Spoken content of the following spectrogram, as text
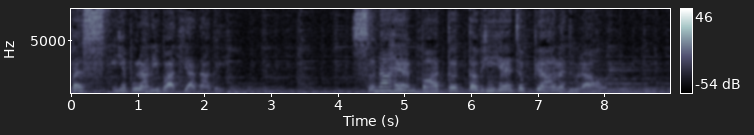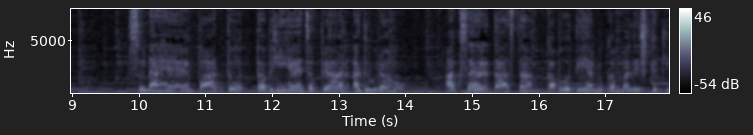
बस ये पुरानी बात याद आ गई। सुना है बात तो तभी है जब प्यार अधूरा हो। सुना है, बात तो तभी है जब प्यार अधूरा हो। अक्सर दास्तां कब होती है मुकम्मल इश्क की?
